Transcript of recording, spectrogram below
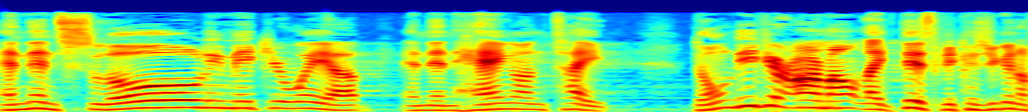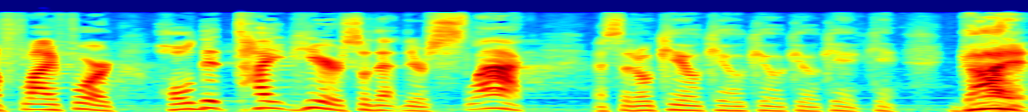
and then slowly make your way up and then hang on tight. Don't leave your arm out like this because you're going to fly forward. Hold it tight here so that there's slack. I said, okay, okay, okay, okay, okay, okay. Got it.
